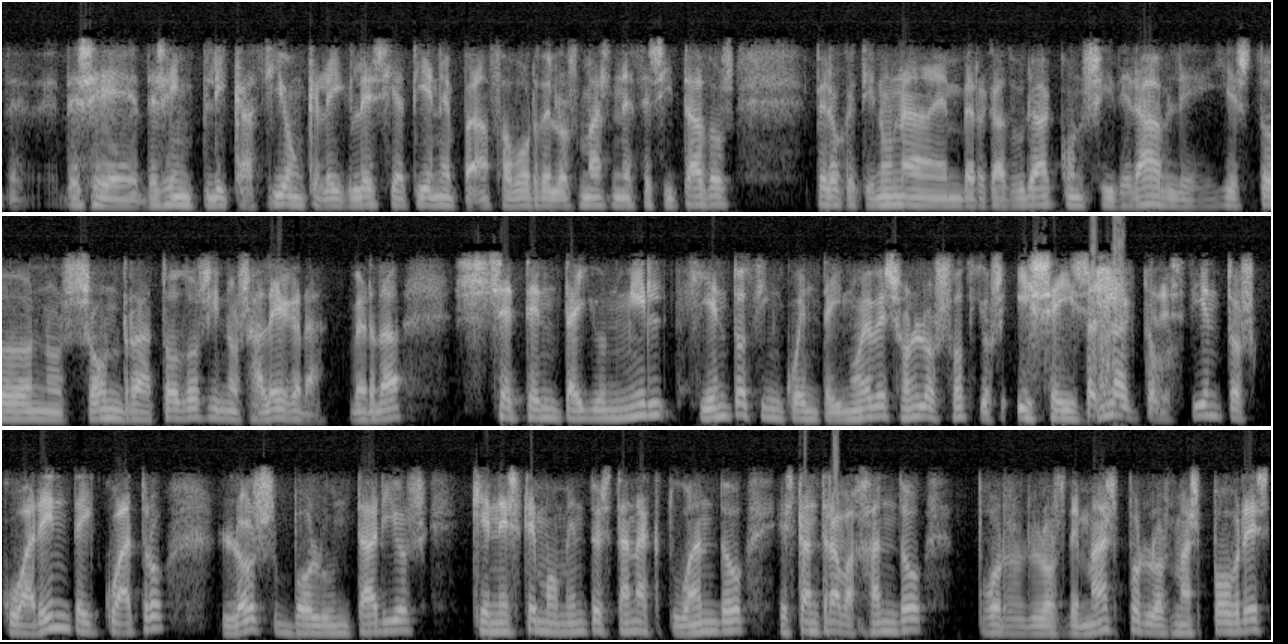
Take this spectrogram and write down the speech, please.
de, de, esa implicación que la Iglesia tiene a favor de los más necesitados, pero que tiene una envergadura considerable y esto nos honra a todos y nos alegra, ¿verdad? 71.159 son los socios y 6.344 los voluntarios que en este momento están actuando, están trabajando por los demás, por los más pobres,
